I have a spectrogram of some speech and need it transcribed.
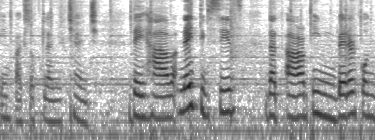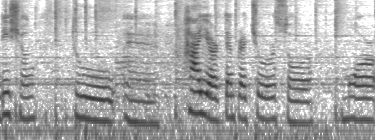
impacts of climate change. They have native seeds that are in better condition to uh, higher temperatures or more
